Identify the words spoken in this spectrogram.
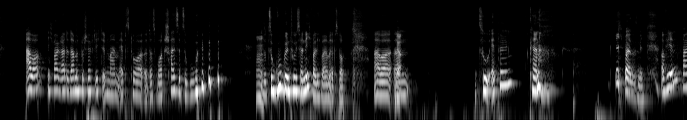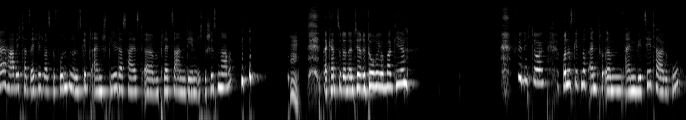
aber ich war gerade damit beschäftigt, in meinem App Store äh, das Wort Scheiße zu googeln. hm. Also zu googeln tue ich ja nicht, weil ich war im App Store. Aber ähm, ja. zu Applen, keine Ahnung. Ich weiß es nicht. Auf jeden Fall habe ich tatsächlich was gefunden und es gibt ein Spiel, das heißt ähm, Plätze, an denen ich geschissen habe. mm. Da kannst du dann dein Territorium markieren. finde ich toll. Und es gibt noch ein, ähm, ein WC-Tagebuch.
